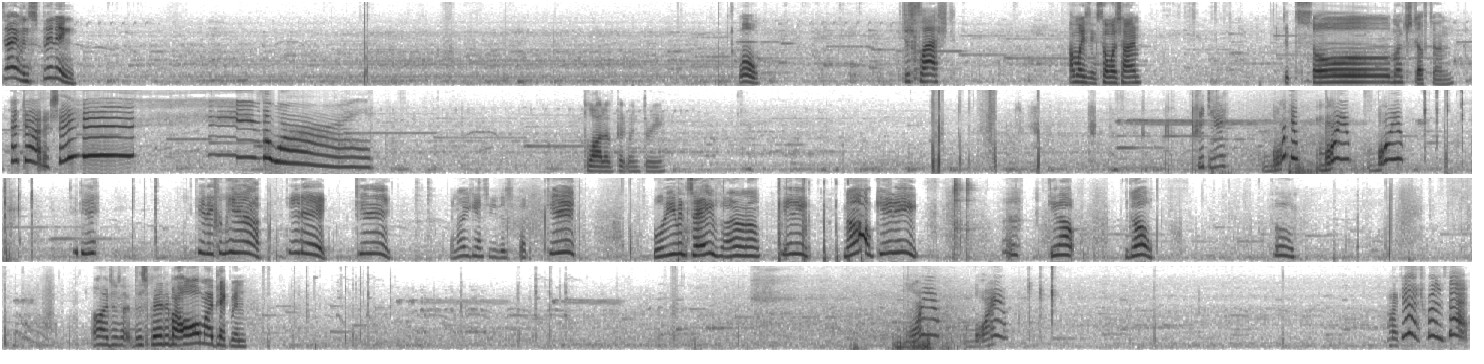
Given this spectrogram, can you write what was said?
It's not even spinning! Whoa. Just flashed. I'm wasting so much time. Get so much stuff done. I gotta save the world. Plot of Pikmin 3. Kitty. Boy, boy, boy. Kitty. Kitty, come here. Kitty. Kitty. I know you can't see this, but Kitty. Will even save? I don't know. Kitty. No, Kitty. Uh, get out. Go. Go. Oh, I just disbanded my all my Pikmin. Oh my gosh, what is that?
